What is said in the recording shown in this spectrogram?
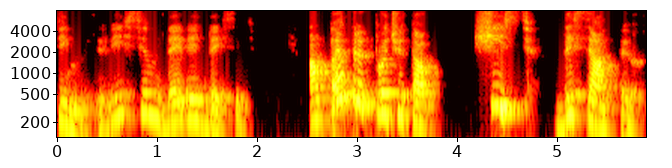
7, 8, 9, 10. А Петрик прочитав 6 десятих.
